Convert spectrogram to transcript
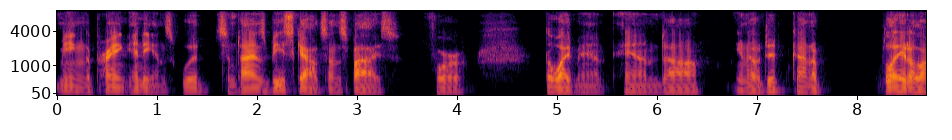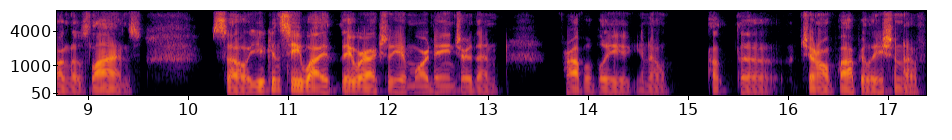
meaning the praying Indians, would sometimes be scouts and spies for the white man, and uh, you know, did kind of play it along those lines. So you can see why they were actually in more danger than probably, you know, uh, the general population of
